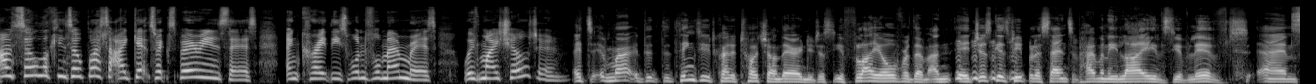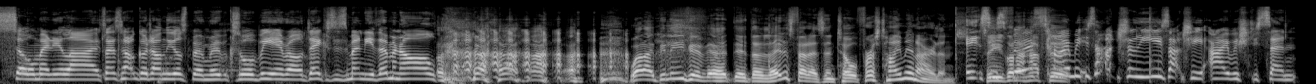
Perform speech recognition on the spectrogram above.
I'm so lucky and so blessed that I get to experience this and create these wonderful memories with my children. It's the, the things you kind of touch on there, and you just you fly over them, and it just gives people a sense of how many lives you've lived. Um, So many lives. Let's not go down the husband route because we'll be here all day because there's many of them and all. well, I believe you've, uh, the, the latest fella is in tow, first time in Ireland. It's so his you're gonna first have to. time. He's actually he's actually Irish descent.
